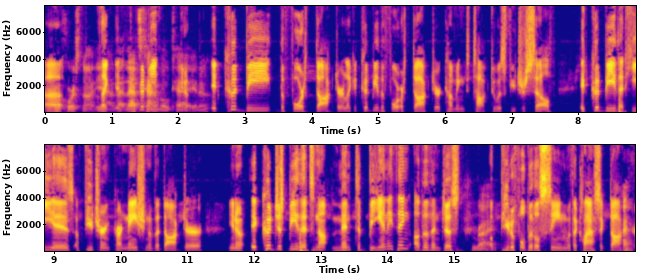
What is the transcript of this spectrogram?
Uh, of course not. Yeah, like, that, that's kind be, of okay, you know, you know. it could be the fourth doctor like it could be the fourth doctor coming to talk to his future self it could be that he is a future incarnation of the doctor you know it could just be that it's not meant to be anything other than just Right. a beautiful little scene with a classic doctor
